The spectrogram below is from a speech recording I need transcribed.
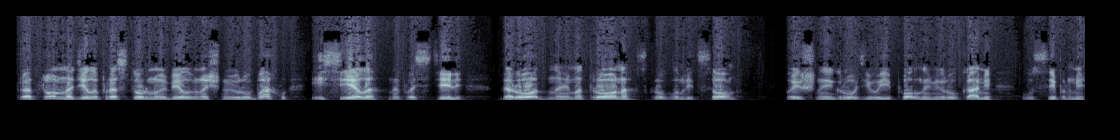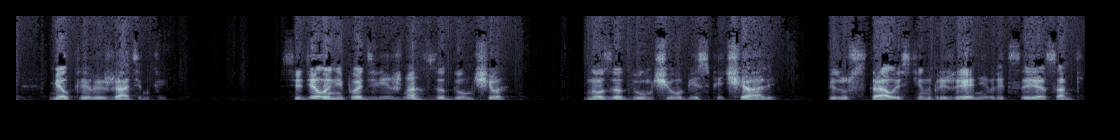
Потом надела просторную белую ночную рубаху и села на постели, Дородная Матрона с круглым лицом, пышной грудью и полными руками, усыпанными мелкой рыжатинкой. Сидела неподвижно, задумчиво, но задумчиво без печали, без усталости и напряжения в лице и осанке,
